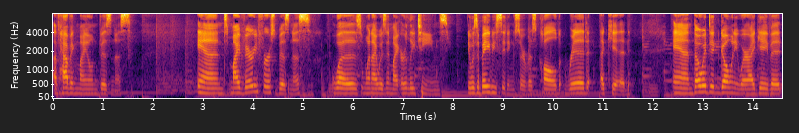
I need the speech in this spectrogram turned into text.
of having my own business. And my very first business was when I was in my early teens. It was a babysitting service called Rid a Kid. And though it didn't go anywhere, I gave it,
